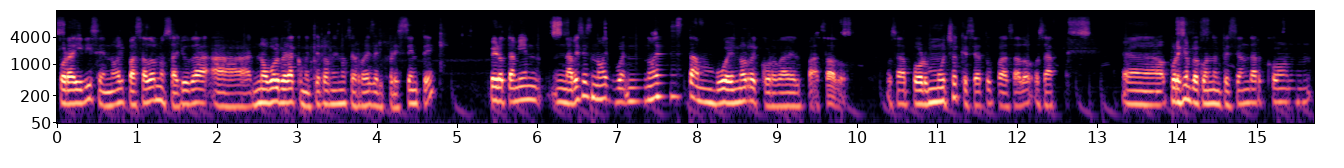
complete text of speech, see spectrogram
por ahí dice, ¿no? El pasado nos ayuda a no volver a cometer los mismos errores del presente, pero también a veces no es, no es tan bueno recordar el pasado. O sea, por mucho que sea tu pasado, o sea, ah, por ejemplo, cuando empecé a andar con,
